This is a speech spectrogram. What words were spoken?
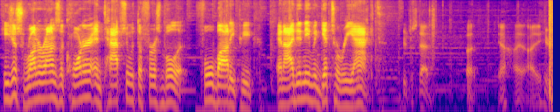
He just run around the corner and taps me with the first bullet. Full body peek. And I didn't even get to react. you're just dead. But yeah, I, I hear you.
